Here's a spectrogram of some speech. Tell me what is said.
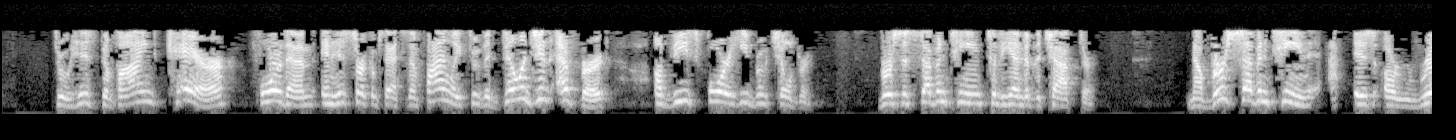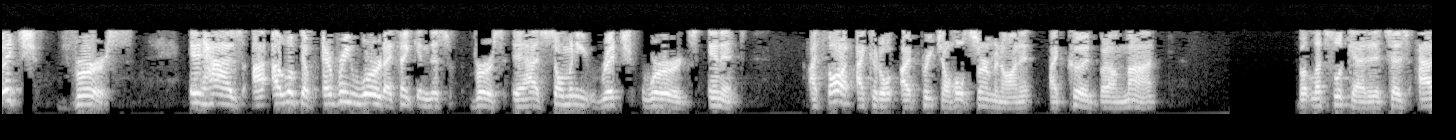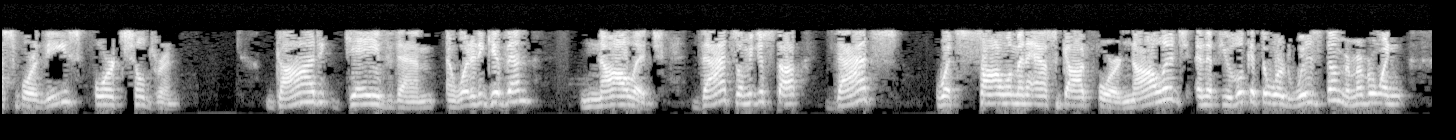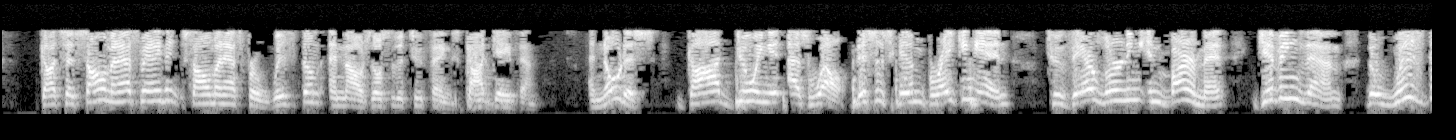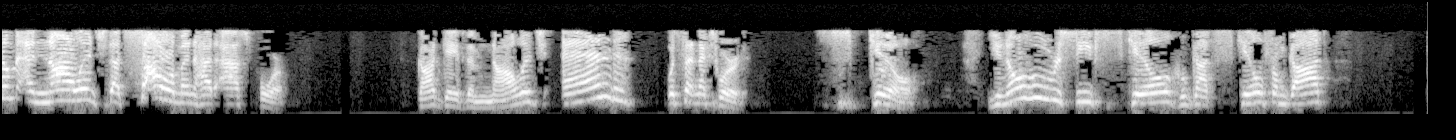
through his divine care for them in his circumstances, and finally through the diligent effort of these four Hebrew children. Verses 17 to the end of the chapter. Now, verse 17 is a rich verse. It has, I, looked up every word I think in this verse. It has so many rich words in it. I thought I could, I preach a whole sermon on it. I could, but I'm not. But let's look at it. It says, as for these four children, God gave them, and what did He give them? Knowledge. That's, let me just stop. That's what Solomon asked God for. Knowledge, and if you look at the word wisdom, remember when God says, Solomon asked me anything? Solomon asked for wisdom and knowledge. Those are the two things God gave them. And notice, God doing it as well. This is Him breaking in to their learning environment, giving them the wisdom and knowledge that Solomon had asked for. God gave them knowledge and, what's that next word? Skill. You know who received skill, who got skill from God?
